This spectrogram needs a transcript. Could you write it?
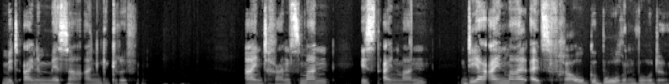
mit einem Messer angegriffen. Ein Transmann ist ein Mann, der einmal als Frau geboren wurde.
